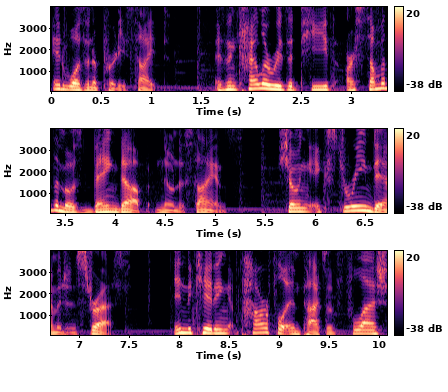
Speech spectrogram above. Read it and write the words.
it wasn't a pretty sight, as Ankylorhiza teeth are some of the most banged up known to science, showing extreme damage and stress, indicating powerful impact with flesh,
